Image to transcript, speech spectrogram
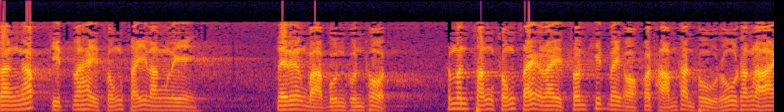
ระงงับจิตไม่ให้สงสัยลังเล ในเรื่องบาปบุญคุณโทษ ถ้ามันสังสงสัยอะไรจนคิดไม่ออกก็ถามท่านผู้รู้ทั้งหลาย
